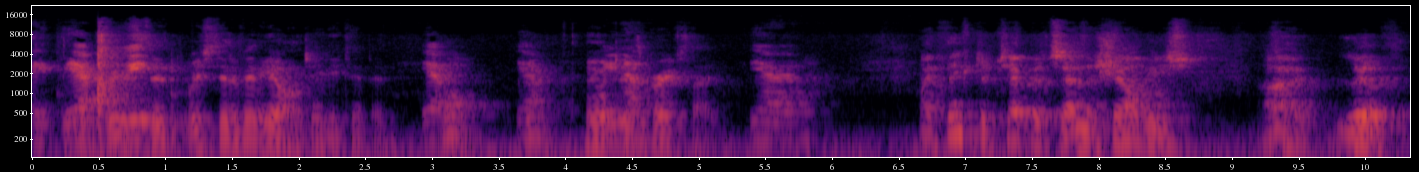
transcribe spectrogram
Eh, Yeah, we, we, did, we just did a video on JD Tippit. yeah, Oh, yeah, We went We to his know. gravesite. yeah. I think the Tippits and the Shelbys uh, live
